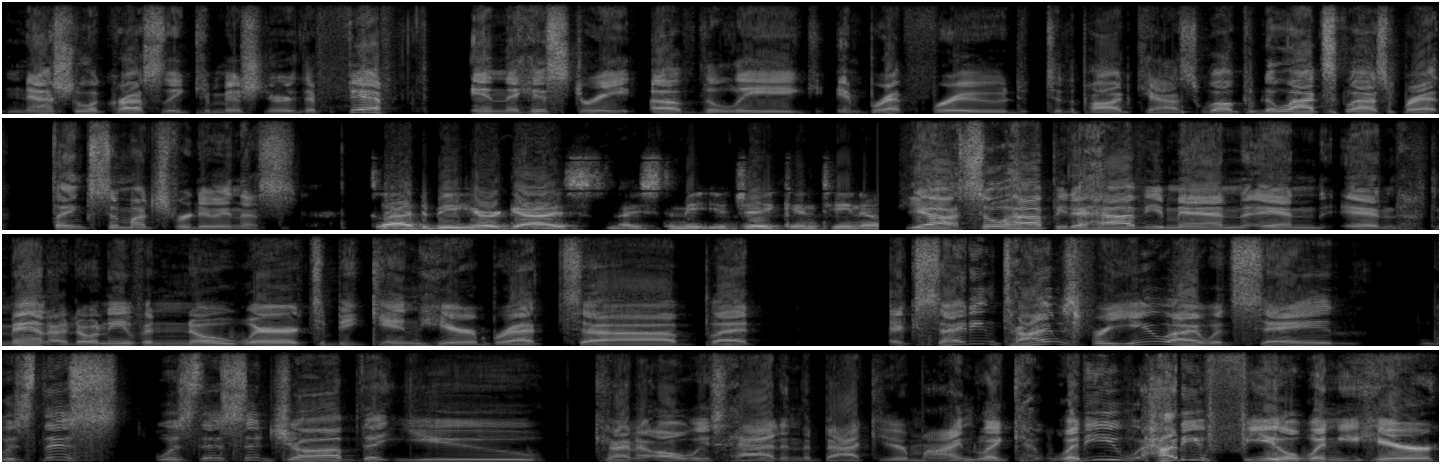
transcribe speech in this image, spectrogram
National Lacrosse League Commissioner, the fifth in the history of the league, in Brett Frood to the podcast. Welcome to Lax Class, Brett. Thanks so much for doing this. Glad to be here, guys. Nice to meet you, Jake and Tino. Yeah, so happy to have you, man. And and man, I don't even know where to begin here, Brett. Uh, but exciting times for you, I would say. Was this was this a job that you kind of always had in the back of your mind? Like, what do you, how do you feel when you hear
